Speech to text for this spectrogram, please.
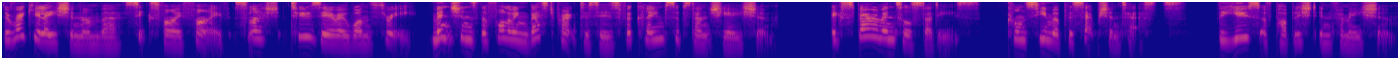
The regulation number 655/2013 mentions the following best practices for claim substantiation. Experimental studies, consumer perception tests, the use of published information.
